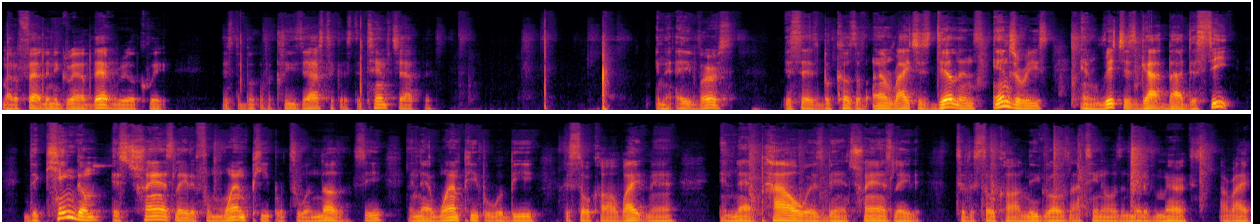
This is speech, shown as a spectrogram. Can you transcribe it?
Matter of fact, let me grab that real quick. It's the book of Ecclesiasticus, the 10th chapter. In the 8th verse, it says, Because of unrighteous dealings, injuries, and riches got by deceit, the kingdom is translated from one people to another. See? And that one people would be the so called white man. And that power is being translated to the so called Negroes, Latinos, and Native Americans, all right?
